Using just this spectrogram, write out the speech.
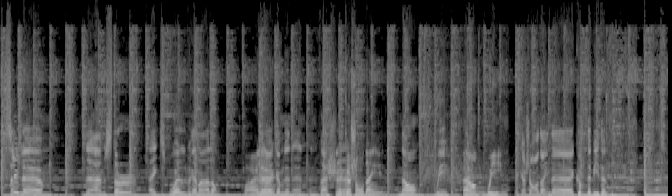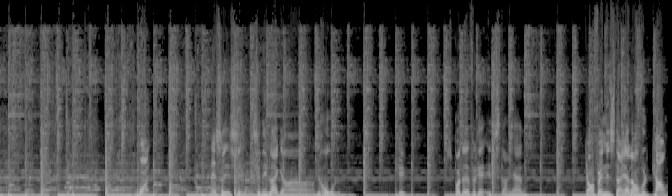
tu sais, le, le hamster avec du poil vraiment long. Ouais, Qui a le- comme une, une- une vache. Le euh, cochon d'Inde. Non. Oui. Ben, non. Oui. Le cochon d'Inde de Coupe de Beatles. Ouais. Mais c'est- des blagues en gros, là. OK? C'est pas de vrai éditorial. Quand on fait un éditorial, on vous le cale.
